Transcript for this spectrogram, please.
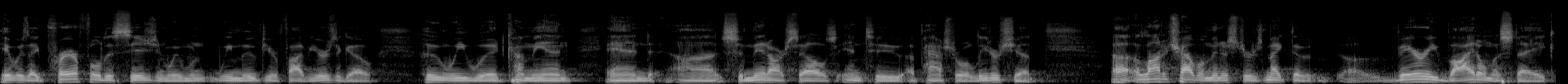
it was a prayerful decision when we moved here five years ago who we would come in and uh, submit ourselves into a pastoral leadership. Uh, a lot of travel ministers make the uh, very vital mistake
